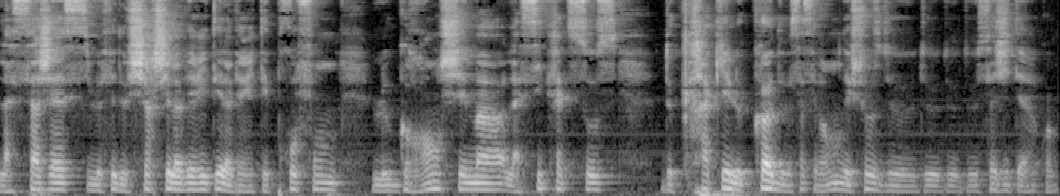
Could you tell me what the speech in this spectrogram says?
la sagesse, le fait de chercher la vérité, la vérité profonde, le grand schéma, la secret sauce, de craquer le code, ça c'est vraiment des choses de, Sagittaire, quoi.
